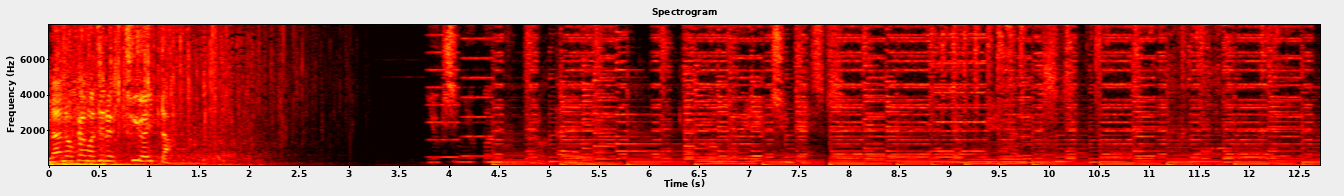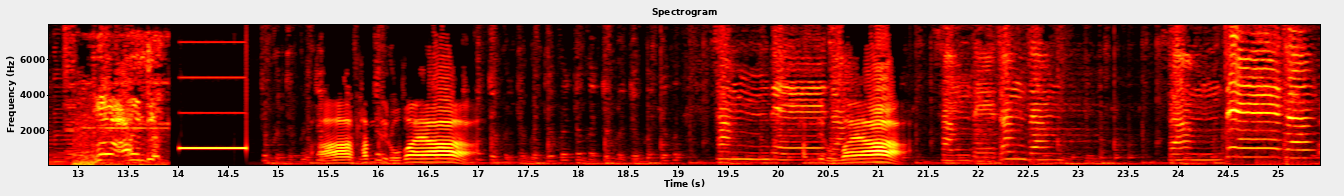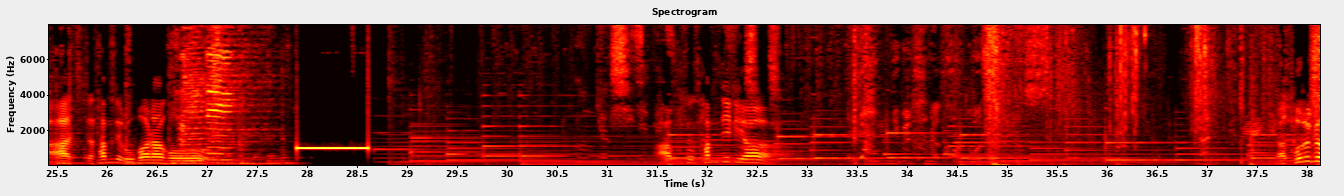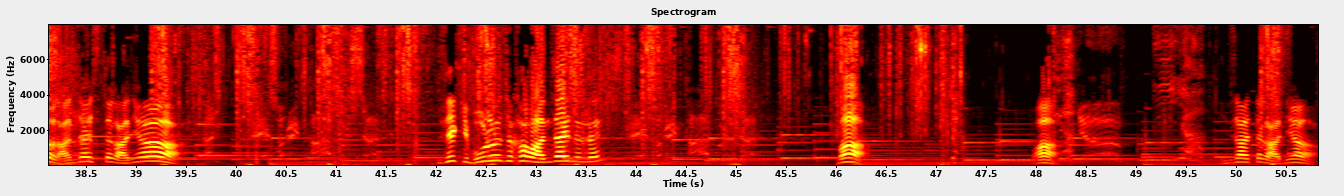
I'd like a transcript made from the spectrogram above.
나노 강화제를 투여했다. 66번 국도로. 공격을 준비하십시오. 영웅을 선택하십시오. 아 3D 로바야 3D 로바야 아 진짜 3D 로바라고 아 무슨 3D야 야 도르변 앉아있을 때가 아니야 이 새끼 모르는 척하고 앉아있는데? 마! 와! 인사할 때가 아니야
